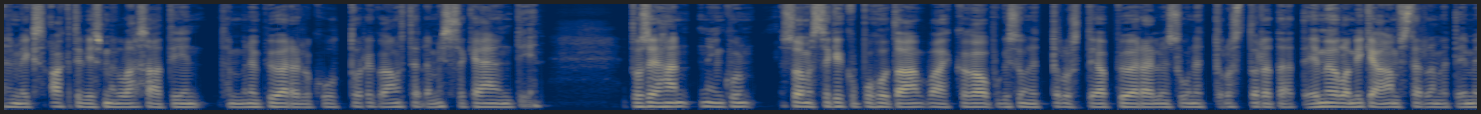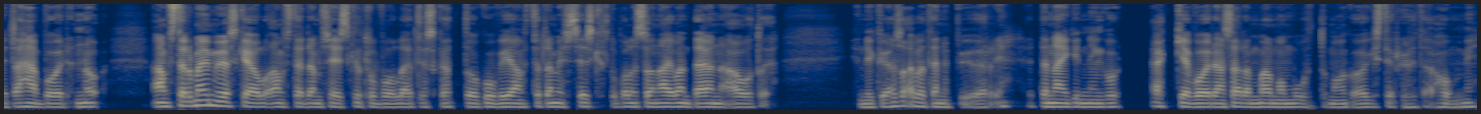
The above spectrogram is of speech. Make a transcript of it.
esimerkiksi aktivismilla saatiin tämmöinen pyöräilykulttuuri kuin Amsterdamissa käyntiin. Tosiaan niin kuin Suomessakin, kun puhutaan vaikka kaupunkisuunnittelusta ja pyöräilyn suunnittelusta, todetaan, että ei me olla mikään Amsterdam, että ei me tähän voida. No Amsterdam ei myöskään ollut Amsterdam 70-luvulla, että jos katsoo kuvia Amsterdamissa 70-luvulla, niin se on aivan täynnä autoja. Ja nykyään on aivan tänne pyöriä. Että näinkin niin kuin äkkiä voidaan saada maailman muuttumaan, kun oikeasti ryhdytään hommiin.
